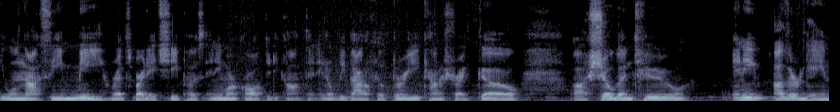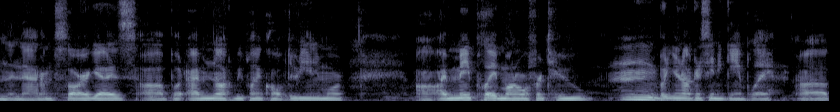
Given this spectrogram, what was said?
you will not see me, Red Spart HD, post any more Call of Duty content. It'll be Battlefield 3, Counter-Strike Go, uh, Shogun 2, any other game than that. I'm sorry, guys, uh, but I'm not going to be playing Call of Duty anymore. Uh, I may play Modern Warfare 2, mm, but you're not going to see any gameplay. Uh,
